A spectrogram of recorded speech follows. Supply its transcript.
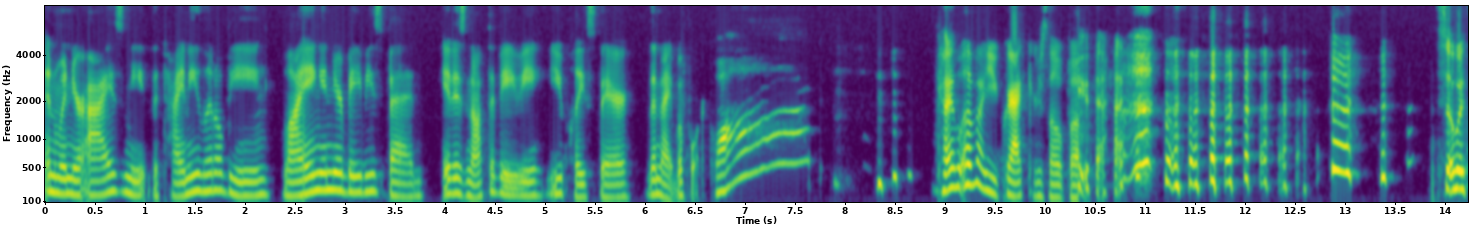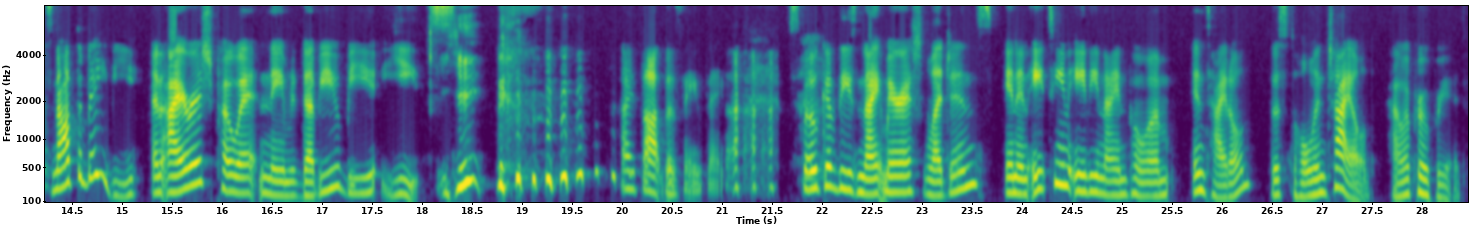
and when your eyes meet the tiny little being lying in your baby's bed, it is not the baby you placed there the night before. What? I love how you crack yourself up. so it's not the baby. An Irish poet named W.B. Yeats. Yeet. I thought the same thing. Spoke of these nightmarish legends in an 1889 poem entitled The Stolen Child. How appropriate.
